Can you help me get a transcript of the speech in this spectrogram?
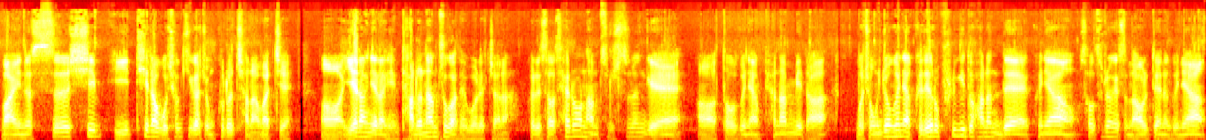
마이너스 12t라고 적기가 좀 그렇잖아, 맞지? 어, 얘랑 얘랑 다른 함수가 돼버렸잖아. 그래서 새로운 함수를 쓰는 게 어, 더 그냥 편합니다. 뭐 종종 그냥 그대로 풀기도 하는데 그냥 서술형에서 나올 때는 그냥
